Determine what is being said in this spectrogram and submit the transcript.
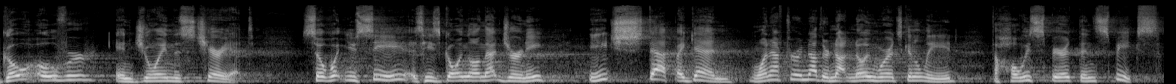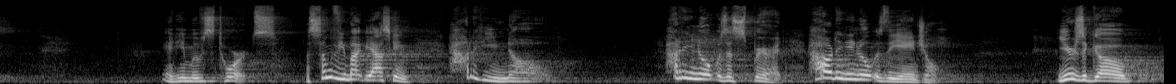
Go over and join this chariot. So, what you see as he's going on that journey, each step, again, one after another, not knowing where it's going to lead, the Holy Spirit then speaks. And he moves towards. Now, some of you might be asking, how did he know? How did he know it was a spirit? How did he know it was the angel? Years ago,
